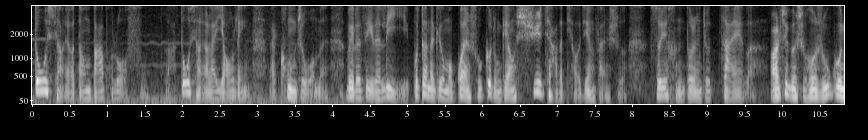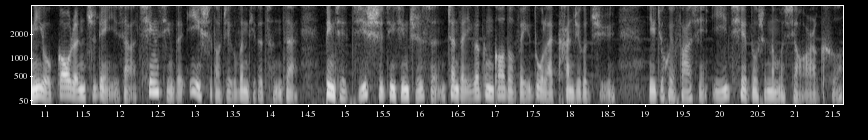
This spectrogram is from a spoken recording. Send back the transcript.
都想要当巴甫洛夫。啊，都想要来摇铃，来控制我们，为了自己的利益，不断的给我们灌输各种各样虚假的条件反射，所以很多人就栽了。而这个时候，如果你有高人指点一下，清醒的意识到这个问题的存在，并且及时进行止损，站在一个更高的维度来看这个局，你就会发现一切都是那么小儿科。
